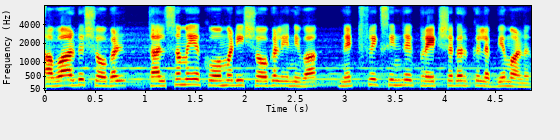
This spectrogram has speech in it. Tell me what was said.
അവാർഡ് ഷോകൾ തത്സമയ കോമഡി ഷോകൾ എന്നിവ നെറ്റ്ഫ്ലിക്സിന്റെ പ്രേക്ഷകർക്ക് ലഭ്യമാണ്.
